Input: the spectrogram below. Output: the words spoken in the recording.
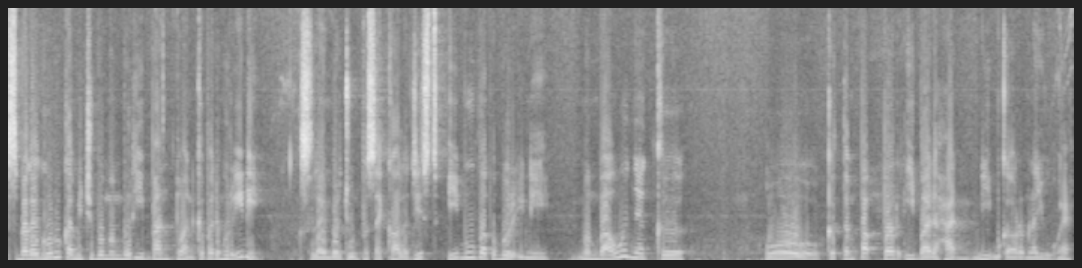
Sebagai guru, kami cuba memberi bantuan kepada murid ini. Selain berjumpa psikologis, ibu bapa murid ini membawanya ke Oh, ke tempat peribadahan. Ni bukan orang Melayu eh.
